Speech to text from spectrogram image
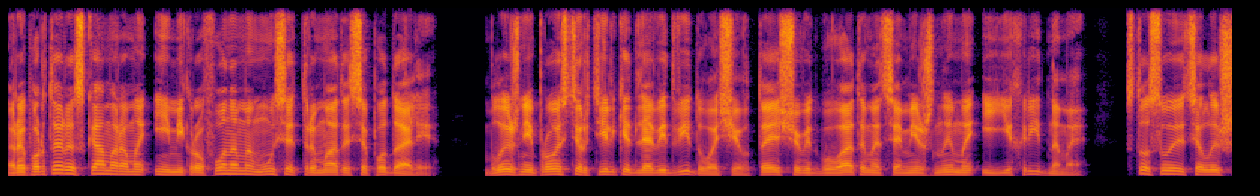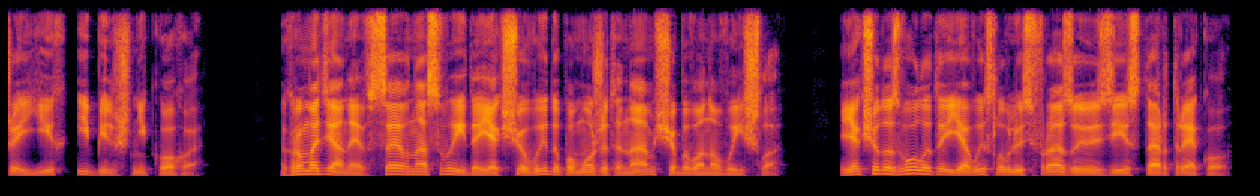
Репортери з камерами і мікрофонами мусять триматися подалі. Ближній простір тільки для відвідувачів, те, що відбуватиметься між ними і їх рідними, стосується лише їх і більш нікого. Громадяни, все в нас вийде, якщо ви допоможете нам, щоб воно вийшло. Якщо дозволите, я висловлюсь фразою зі стартреку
